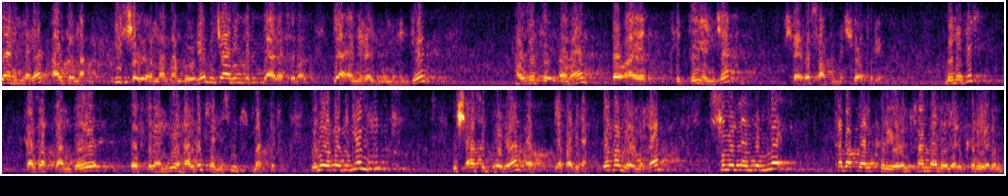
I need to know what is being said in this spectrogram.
Cahillere aldırma. Bir şey onlardan buyuruyor. Bu cahildir ya Resulallah. Ya emir el müminin diyor. Hazreti Ömer o ayeti duyunca şöyle sakinleşiyor oturuyor. Bu nedir? Gazaplandığı öfkelendiği halde kendisini tutmaktır. Bunu yapabiliyor musun? İşte asıl pehlivan o, yapabilen. Yapamıyorum hocam. Sinirlendim mi tabakları kırıyorum, sandalyeleri kırıyorum,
